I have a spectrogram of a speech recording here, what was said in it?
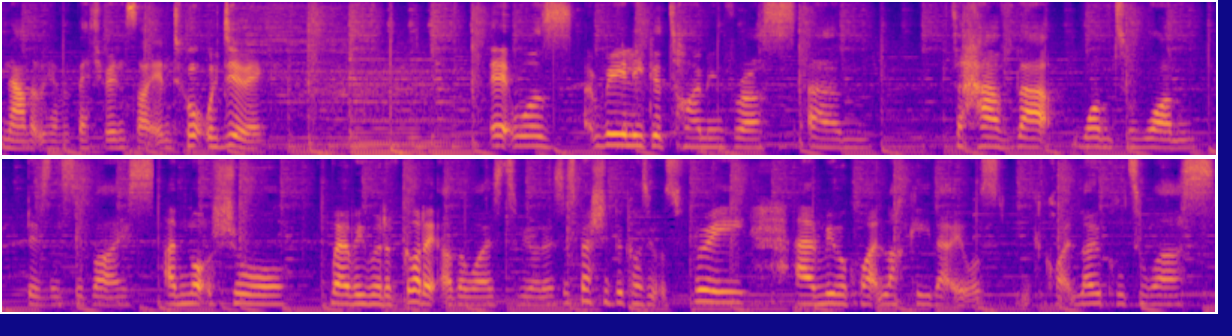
now that we have a better insight into what we're doing. It was really good timing for us um, to have that one-to-one -one business advice. I'm not sure where we would have got it otherwise, to be honest, especially because it was free and we were quite lucky that it was quite local to us.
